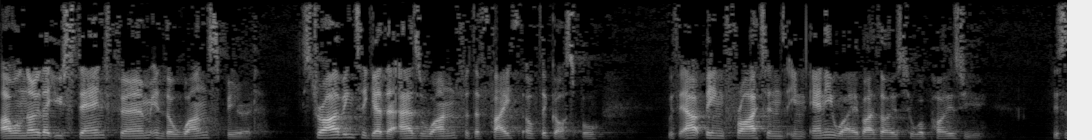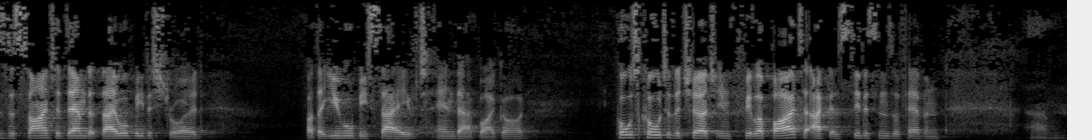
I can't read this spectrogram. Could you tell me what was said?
I will know that you stand firm in the one Spirit, striving together as one for the faith of the gospel, without being frightened in any way by those who oppose you. This is a sign to them that they will be destroyed, but that you will be saved, and that by God. Paul's call to the church in Philippi to act as citizens of heaven. Um,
